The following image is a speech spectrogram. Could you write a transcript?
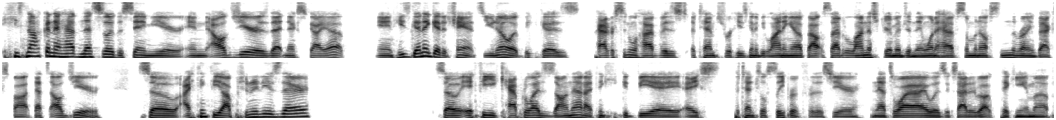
he's not going to have necessarily the same year. And Allgeier is that next guy up, and he's going to get a chance. You know it because Patterson will have his attempts where he's going to be lining up outside of the line of scrimmage, and they want to have someone else in the running back spot. That's Allgeier. So I think the opportunity is there. So if he capitalizes on that, I think he could be a, a potential sleeper for this year, and that's why I was excited about picking him up.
